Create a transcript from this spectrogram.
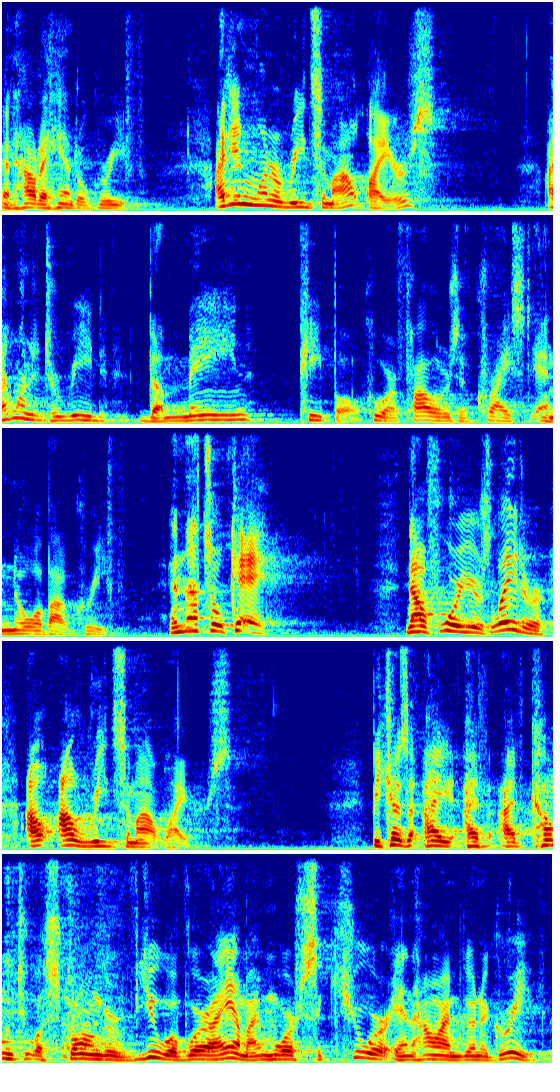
and how to handle grief, I didn't want to read some outliers. I wanted to read the main people who are followers of Christ and know about grief. And that's okay. Now, four years later, I'll, I'll read some outliers because I, have I've come to a stronger view of where I am. I'm more secure in how I'm going to grieve.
